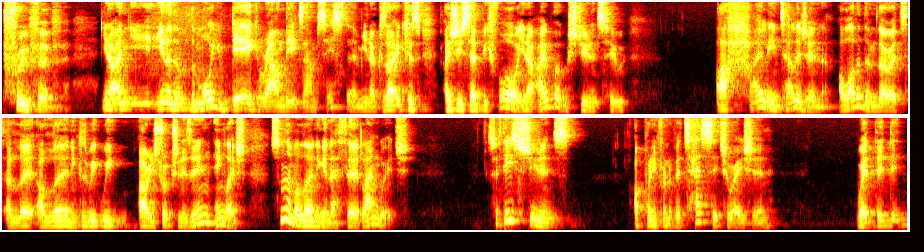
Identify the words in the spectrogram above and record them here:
proof of you know and you know the, the more you dig around the exam system you know because because as you said before you know i work with students who are highly intelligent. A lot of them though are, are learning because we, we our instruction is in english. Some of them are learning in their third language. So if these students are put in front of a test situation where they, they,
